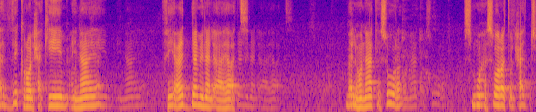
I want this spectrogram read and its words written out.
الذكر الحكيم عناية في عدة من الآيات. بل هناك سورة اسمها سورة الحج.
